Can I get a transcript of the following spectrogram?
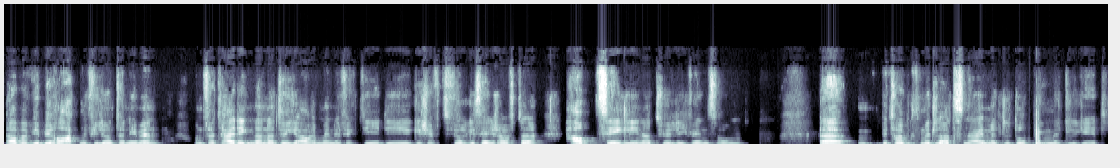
Aber wir beraten viele Unternehmen und verteidigen dann natürlich auch im Endeffekt die, die Geschäftsführer, Gesellschafter, hauptsächlich natürlich, wenn es um äh, Betäubungsmittel, Arzneimittel, Dopingmittel geht.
